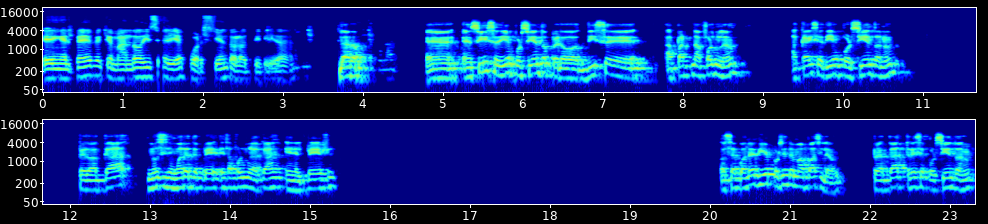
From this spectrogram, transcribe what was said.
En el PDF que mandó dice 10% la utilidad. Claro. Eh, en sí dice 10%, pero dice, aparte una fórmula, ¿no? Acá dice 10%, ¿no? Pero acá, no sé si se encuentra este esta fórmula acá en el PF. O sea, cuando es 10% es más fácil, ¿no? Pero acá 13%, ¿no?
